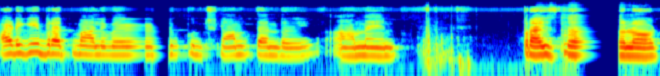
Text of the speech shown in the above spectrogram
అడిగి బ్రత్మాలి వేడుకుంటున్నాం తండ్రి. ఆమెన్. ప్రైజ్ ద లాడ్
